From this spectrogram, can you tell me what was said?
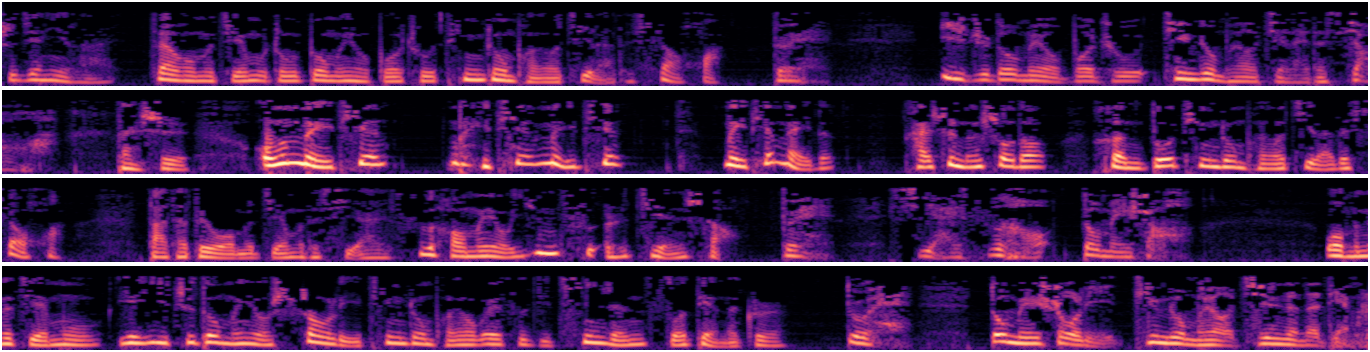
时间以来，在我们节目中都没有播出听众朋友寄来的笑话。对，一直都没有播出听众朋友寄来的笑话。但是我们每天、每天、每天、每天美的，还是能收到很多听众朋友寄来的笑话。大家对我们节目的喜爱丝毫没有因此而减少。对，喜爱丝毫都没少。我们的节目也一直都没有受理听众朋友为自己亲人所点的歌。对，都没受理听众朋友亲人的点歌。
